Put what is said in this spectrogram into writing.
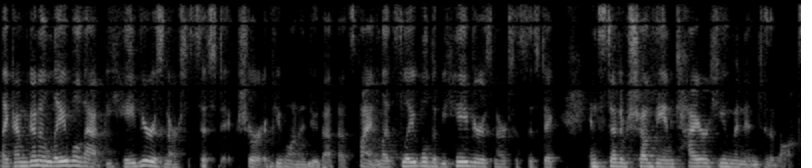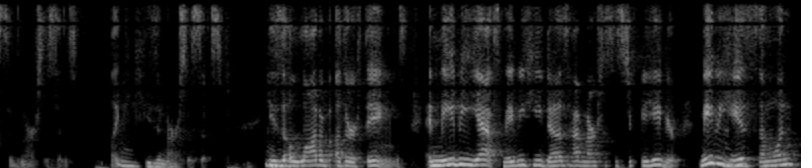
like i'm going to label that behavior as narcissistic. Sure if you want to do that that's fine. Let's label the behavior as narcissistic instead of shove the entire human into the box of narcissist like mm. he's a narcissist. He's mm-hmm. a lot of other things. And maybe yes maybe he does have narcissistic behavior. Maybe mm-hmm. he is someone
